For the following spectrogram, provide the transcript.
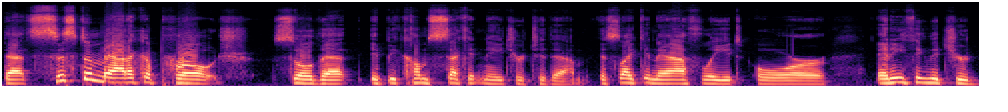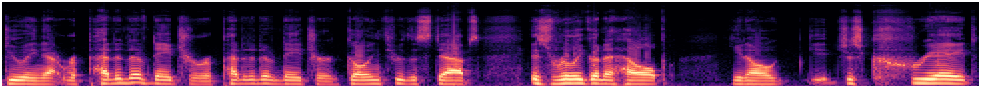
that systematic approach so that it becomes second nature to them. It's like an athlete or anything that you're doing, that repetitive nature, repetitive nature, going through the steps is really going to help, you know, just create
